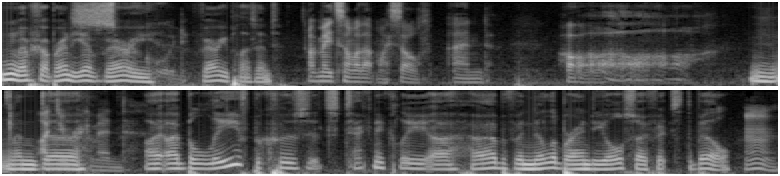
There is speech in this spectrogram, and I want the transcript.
mm, apricot brandy. Yeah, So very good. very pleasant. I've made some of that myself, and oh, Mm, and I do uh, recommend. I, I believe because it's technically a herb, vanilla brandy also fits the bill. Mm.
